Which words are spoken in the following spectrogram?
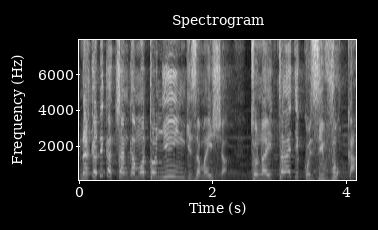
Na katika changamoto nyingi za maisha tunahitaji kuzivuka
